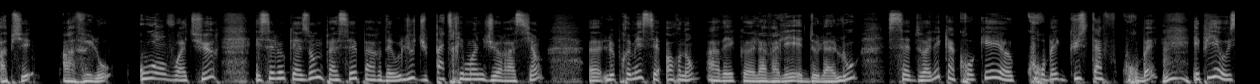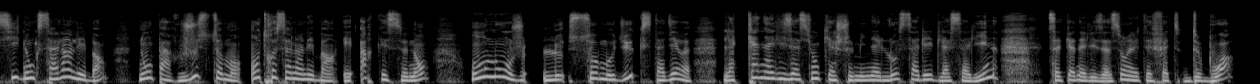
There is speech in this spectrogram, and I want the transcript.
à pied, à vélo ou en voiture. Et c'est l'occasion de passer par des hauts lieux du patrimoine jurassien. Euh, le premier, c'est Ornans, avec euh, la vallée de la Loue. Cette vallée qu'a croqué euh, Courbet, Gustave Courbet. Mmh. Et puis il y a aussi donc Salins-les-Bains. Nous, on part justement entre Salins-les-Bains et Arc-et-Senans. On longe le Saumoduc, c'est-à-dire la canalisation qui acheminait l'eau salée de la saline. Cette canalisation, elle était faite de bois.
